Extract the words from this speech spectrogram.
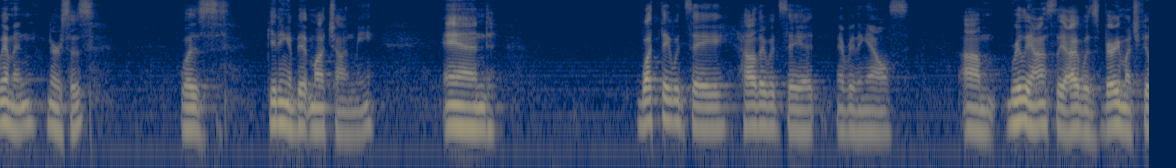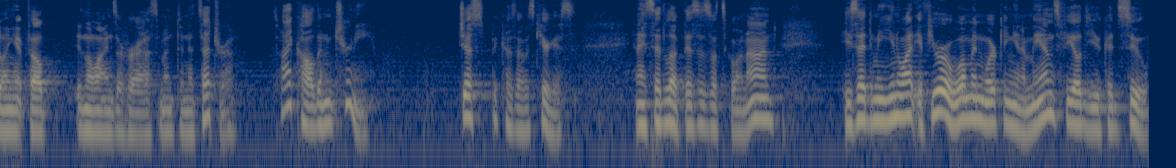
women, nurses, was getting a bit much on me. And what they would say, how they would say it, everything else. Um, really, honestly, I was very much feeling it felt in the lines of harassment and etc. So I called an attorney just because I was curious. And I said, Look, this is what's going on. He said to me, You know what? If you're a woman working in a man's field, you could sue.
